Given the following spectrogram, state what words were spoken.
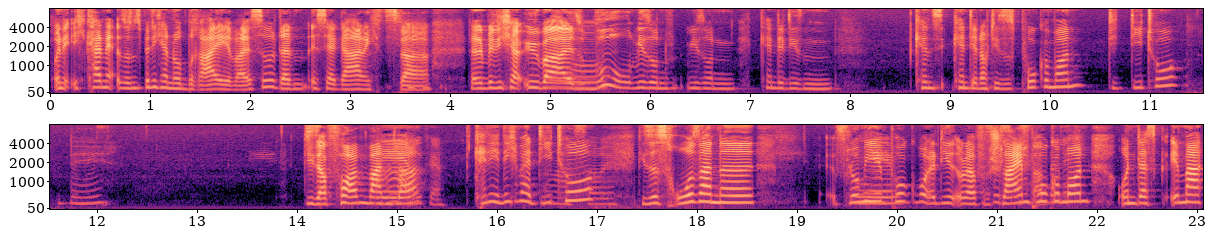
Und ich kann ja, sonst bin ich ja nur Brei, weißt du? Dann ist ja gar nichts da. Dann bin ich ja überall so, wuh, wie so ein, wie so ein, kennt ihr diesen, kennt, kennt ihr noch dieses Pokémon? Die Dito? Nee. Dieser Formwandler. Nee, okay. Kennt ihr nicht mal Dito? Oh, Dieses rosane Flummi-Pokémon nee. oder Schleim-Pokémon. Und das immer,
